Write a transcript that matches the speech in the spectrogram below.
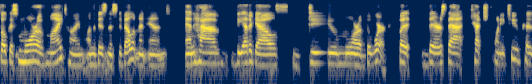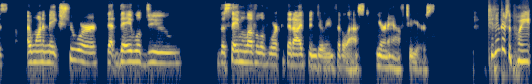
focus more of my time on the business development end and have the other gals do more of the work. But there's that catch 22 because I want to make sure that they will do the same level of work that I've been doing for the last year and a half, two years. Do you think there's a point,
